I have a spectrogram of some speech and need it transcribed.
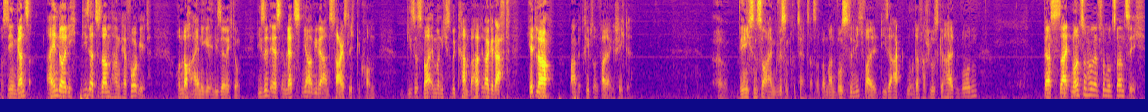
aus denen ganz eindeutig dieser Zusammenhang hervorgeht, und noch einige in diese Richtung, die sind erst im letzten Jahr wieder ans Tageslicht gekommen. Dieses war immer nicht so bekannt. Man hat immer gedacht, Hitler war Betriebsunfall der Geschichte. Wenigstens zu einem gewissen Prozentsatz. Aber man wusste nicht, weil diese Akten unter Verschluss gehalten wurden, dass seit 1925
